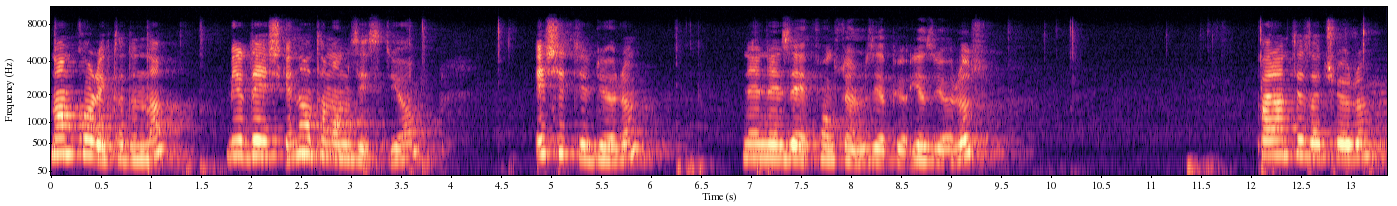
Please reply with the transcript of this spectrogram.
numCorrect adında bir değişkeni atamamızı istiyor. Eşittir diyorum. NNZ fonksiyonumuzu yapıyor, yazıyoruz. Parantez açıyorum.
